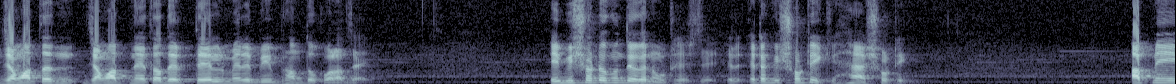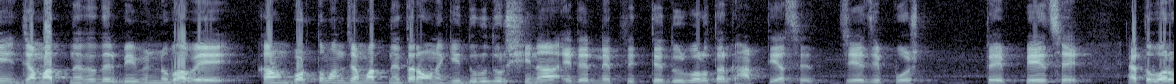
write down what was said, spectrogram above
জামাতের, জামাত নেতাদের তেল মেরে বিভ্রান্ত করা যায়। এই বিষয়টা কিন্তু এখানে উঠে এসেছে। এটা কি সঠিক? হ্যাঁ সঠিক। আপনি জামাত নেতাদের বিভিন্নভাবে, কারণ বর্তমান জামাত নেতারা অনেকেই দূরদর্শী না, এদের নেতৃত্বে দুর্বলতার ঘাটতি আছে, যে যে পোস্টে পেয়েছে, এত বড়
